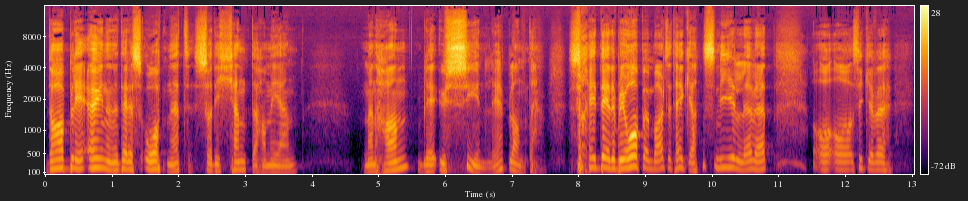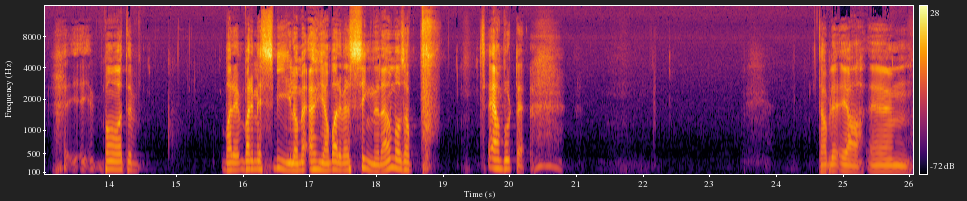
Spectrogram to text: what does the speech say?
Da ble øynene deres åpnet, så de kjente ham igjen. Men han ble usynlig blant dem. Så idet det blir åpenbart, så tenker jeg han smiler vet, Og, og sikkert på en måte bare, bare med smil og med øynene bare velsigne dem, og så, pff, så er han borte. Da ble, ja, ehm,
